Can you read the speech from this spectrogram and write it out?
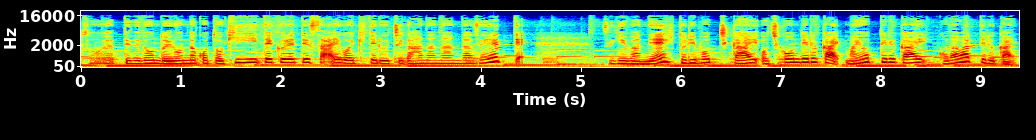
そうやってねどんどんいろんなことを聞いてくれて最後生きてるうちが花なんだぜって。次はね、一人ぼっちかい、落ち込んでるかい、迷ってるかい、こだわってるかい、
